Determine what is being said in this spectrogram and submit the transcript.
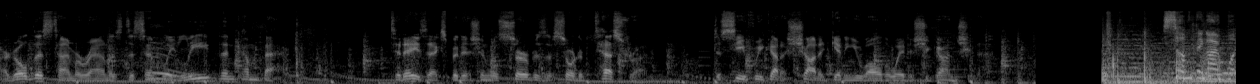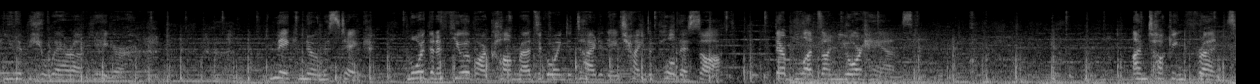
Our goal this time around is to simply hmm. leave, then come back. Today's expedition will serve as a sort of test run, to see if we got a shot at getting you all the way to Shiganshina. Something I want you to be aware of, Jaeger. Make no mistake. More than a few of our comrades are going to die today trying to pull this off. Their blood's on your hands. I'm talking friends,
